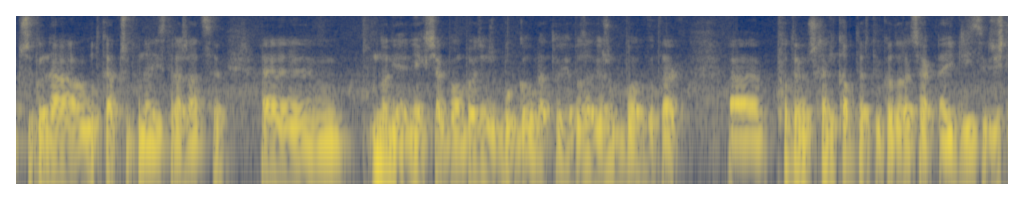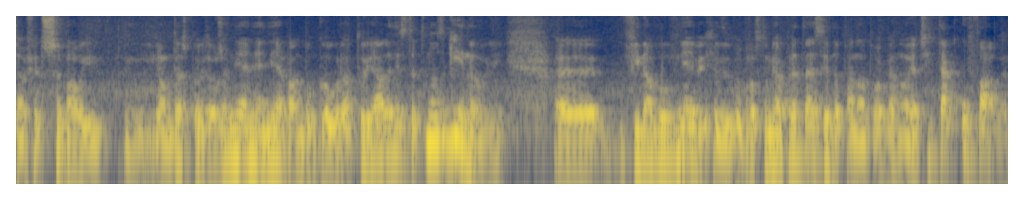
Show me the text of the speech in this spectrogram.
przypłynęła łódka, przypłynęli strażacy. E, no nie, nie chciał, bo on powiedział, że Bóg go uratuje, bo zawierzył Bogu, tak? E, Potem już helikopter tylko doleciał jak na iglicy, gdzieś tam się trzymał i, i on też powiedział, że nie, nie, nie, Pan Bóg go uratuje, ale niestety no zginął i e, finał był w niebie, kiedy po prostu miał pretensje do Pana Boga. No ja Ci tak ufałem,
